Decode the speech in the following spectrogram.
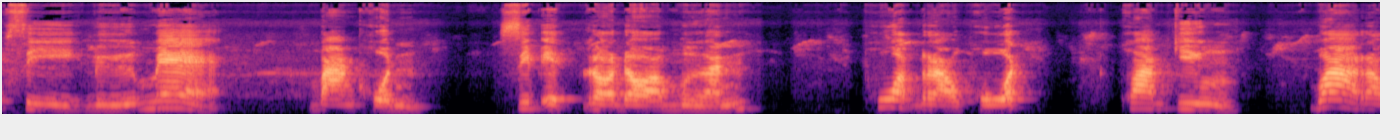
FC หรือแม่บางคน11รอดอเหมือน พวกเราโพสต์ ความจริงว่าเรา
